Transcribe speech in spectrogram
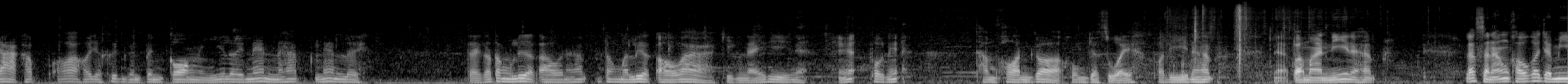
ยากครับเพราะว่าเขาจะขึ้นกันเป็นกองอย่างนี้เลยแน่นนะครับ แน่นเลย แต่ก็ต้องเลือกเอานะครับ ต้องมาเลือกเอาว่ากิ่งไหนที่เนี่ยอย่างเงี้ยพวกนี้ทำคอนก็คงจะสวยพอดีนะครับ เนี่ยประมาณนี้นะครับ ลักษณะของเขาก็จะมี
